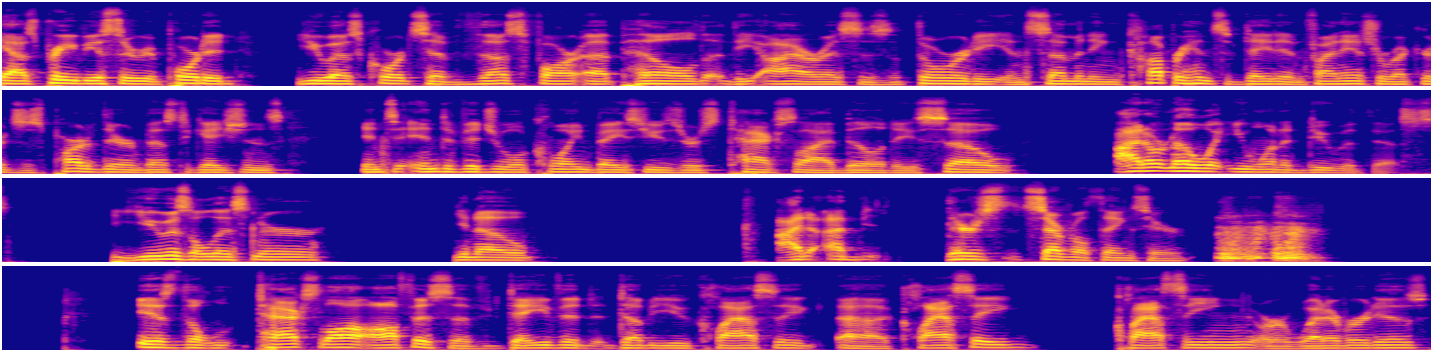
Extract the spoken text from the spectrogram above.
As previously reported, U.S. courts have thus far upheld the IRS's authority in summoning comprehensive data and financial records as part of their investigations into individual Coinbase users' tax liabilities. So, I don't know what you want to do with this. You as a listener, you know, I, I there's several things here. Is the tax law office of David W. Classic, uh, Classing, or whatever it is,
